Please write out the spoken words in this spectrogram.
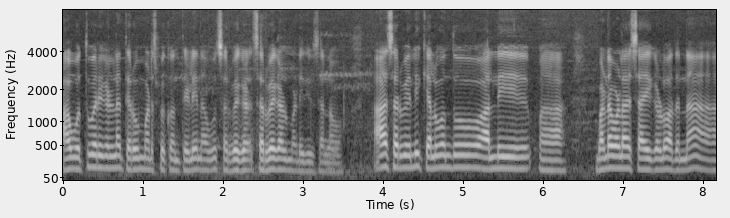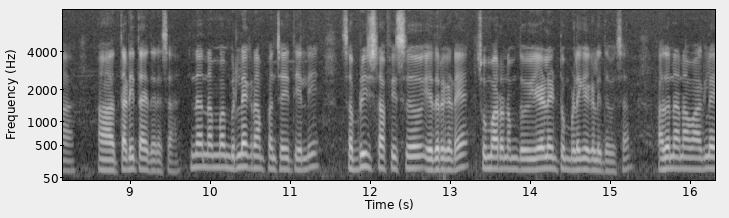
ಆ ಒತ್ತುವರಿಗಳನ್ನ ತೆರವು ಮಾಡಿಸ್ಬೇಕು ಅಂತೇಳಿ ನಾವು ಸರ್ವೆಗಳು ಸರ್ವೆಗಳು ಮಾಡಿದ್ದೀವಿ ಸರ್ ನಾವು. ಆ ಸರ್ವೆಯಲ್ಲಿ ಕೆಲವೊಂದು ಅಲ್ಲಿ ಆ, ಬಂಡವಾಳಶಾಹಿಗಳು ಅದನ್ನು ತಡೀತಾ ಇದ್ದಾರೆ ಸರ್. ಇನ್ನು ನಮ್ಮ ಮಿರ್ಲೆ ಗ್ರಾಮ ಪಂಚಾಯಿತಿಯಲ್ಲಿ ಸಬ್ ರಿಜಿಸ್ಟ್ರ್ ಆಫೀಸ್ ಎದುರುಗಡೆ ಸುಮಾರು ನಮ್ಮದು ಏಳೆಂಟು ಮಳಿಗೆಗಳಿದ್ದಾವೆ ಸರ್. ಅದನ್ನು ನಾವಾಗಲೇ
